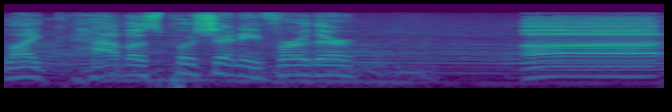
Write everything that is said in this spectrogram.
like have us push any further. Uh,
